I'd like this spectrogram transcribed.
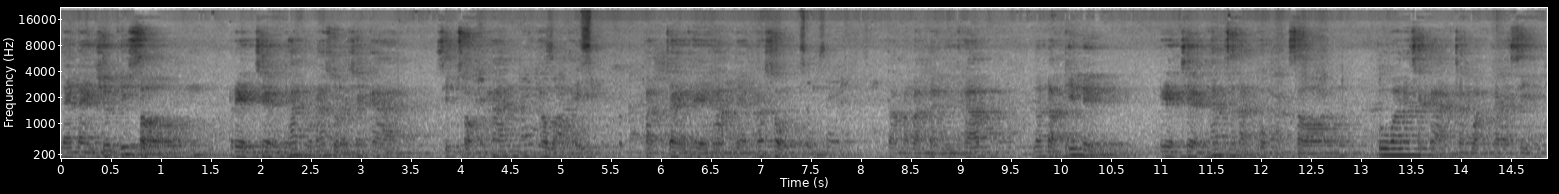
และในชุดที่2เรียนเชิญท่านหัวหน้าส่วนราชการ 12 ท่านถวาย ปัจจัยเทธรรมแด่พระสงฆ์ตามลำดับดังนี้ครับลำดับที่1เรียนเชิญท่านสนั่นพงษ์อักษร ผู้ว่าราชการจังหวัดกาฬสินธุ์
